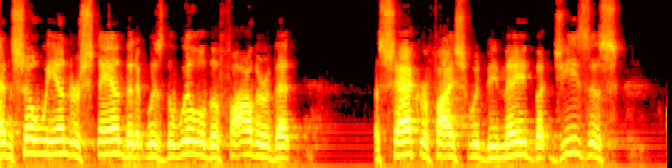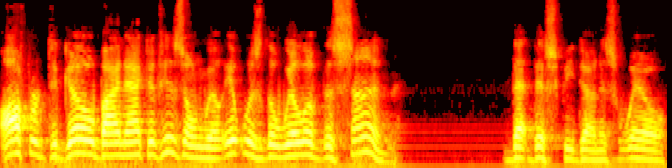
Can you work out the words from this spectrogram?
And so we understand that it was the will of the Father that a sacrifice would be made, but Jesus offered to go by an act of his own will. It was the will of the Son that this be done as well.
